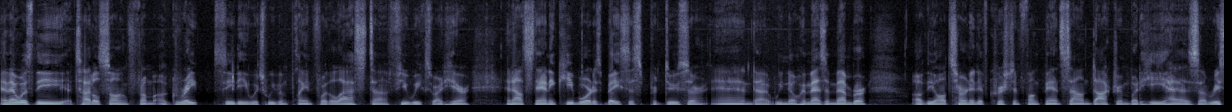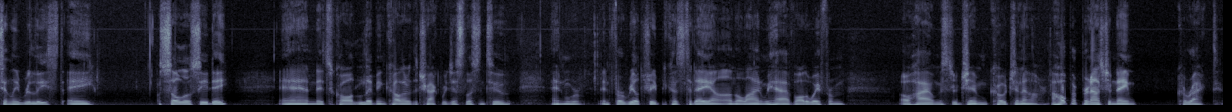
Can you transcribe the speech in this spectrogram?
And that was the title song from a great CD, which we've been playing for the last uh, few weeks right here. An outstanding keyboardist, bassist, producer, and uh, we know him as a member of the alternative Christian funk band Sound Doctrine, but he has uh, recently released a solo CD, and it's called Living Color, the track we just listened to. And we're in for a real treat because today on the line we have all the way from Ohio, Mr. Jim Couchenour. I hope I pronounced your name correct.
